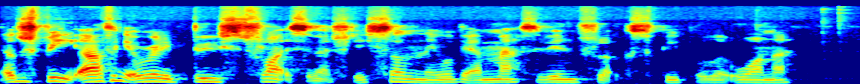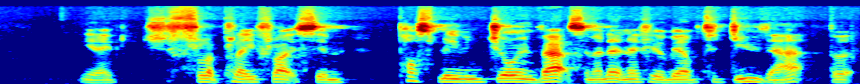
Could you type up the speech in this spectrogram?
It'll just be. I think it'll really boost flight sim. Actually, suddenly we'll get a massive influx of people that wanna, you know, play flight sim. Possibly even join VATSIM. I don't know if you'll be able to do that, but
